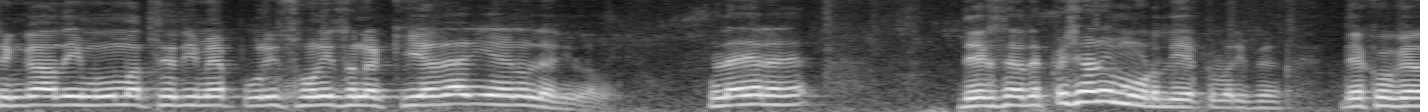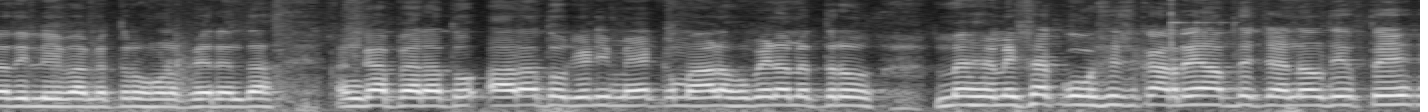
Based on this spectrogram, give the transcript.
ਸਿੰਗਾਂ ਦੀ ਮੂੰਹ ਮੱਥੇ ਦੀ ਮੈਂ ਪੂਰੀ ਸੋਹਣੀ ਸੁਨੱਖੀ ਆ। ਲੈ ਜੀ, ਇਹਨੂੰ ਲੈ ਜੀ ਲਵਾਂ ਲੈ ਜਾ ਲੈ ਜਾ। ਦੇਖ ਸਕਦੇ ਪਿਛਾਂ ਨੂੰ ਮੋੜ ਲਈ ਇੱਕ ਵਾਰੀ ਫਿਰ। ਦੇਖੋ ਕਿਹੜਾ ਦੀ ਲੇਵਾ ਮਿੱਤਰੋ ਹੁਣ ਫਿਰ ਇਹਦਾ। ਅੰਗਾ ਪੈਰਾਂ ਤੋਂ, ਆਰਾ ਤੋਂ ਜਿਹੜੀ ਮੈਂ ਕਮਾਲ ਹੋਵੇ ਨਾ ਮਿੱਤਰੋ, ਮੈਂ ਹਮੇਸ਼ਾ ਕੋਸ਼ਿਸ਼ ਕਰ ਰਿਹਾ ਆਪਦੇ ਚੈਨਲ ਦੇ ਉੱਤੇ,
